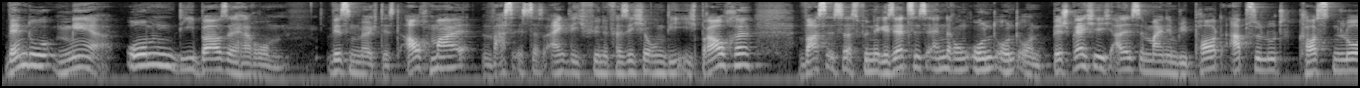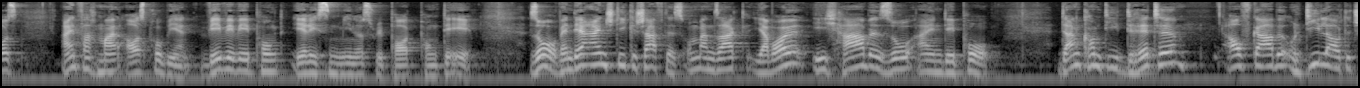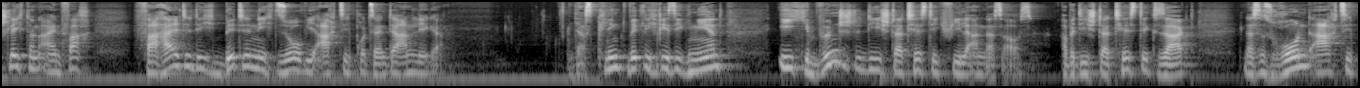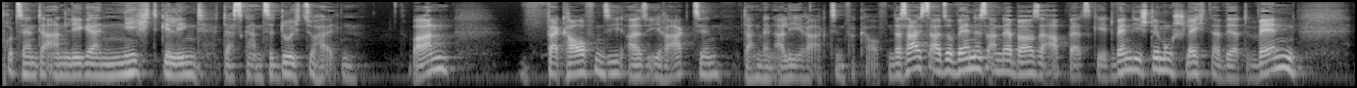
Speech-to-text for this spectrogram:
wenn du mehr um die Börse herum wissen möchtest, auch mal, was ist das eigentlich für eine Versicherung, die ich brauche, was ist das für eine Gesetzesänderung und, und, und. Bespreche ich alles in meinem Report absolut kostenlos. Einfach mal ausprobieren. www.erichsen-report.de. So, wenn der Einstieg geschafft ist und man sagt, jawohl, ich habe so ein Depot, dann kommt die dritte Aufgabe und die lautet schlicht und einfach, verhalte dich bitte nicht so wie 80 Prozent der Anleger. Das klingt wirklich resignierend. Ich wünschte, die Statistik fiele anders aus. Aber die Statistik sagt, dass es rund 80 Prozent der Anleger nicht gelingt, das Ganze durchzuhalten. Wann verkaufen sie also ihre Aktien? Dann, wenn alle ihre Aktien verkaufen. Das heißt also, wenn es an der Börse abwärts geht, wenn die Stimmung schlechter wird, wenn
